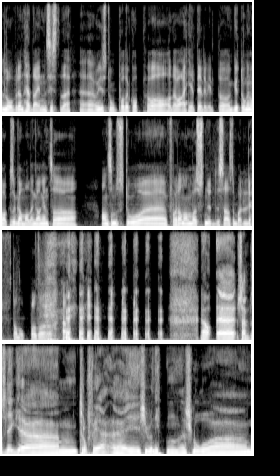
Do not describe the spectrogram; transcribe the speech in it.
Lovren hedda inn den siste der, eh, og vi sto på The Cop, og det var helt ellevilt. Og guttungen var ikke så gammel den gangen, så han som sto eh, foran, han bare snudde seg, og så bare løfta han opp. Og så, Ja, eh, Champions League-trofé eh, i 2019 slo eh,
